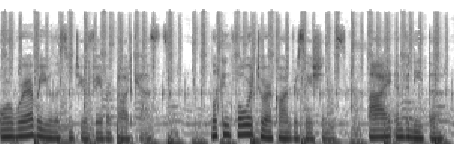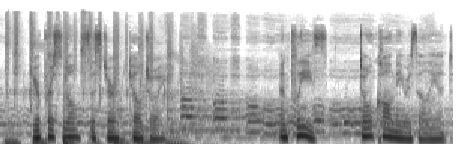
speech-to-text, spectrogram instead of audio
or wherever you listen to your favorite podcasts. Looking forward to our conversations. I am Vinita, your personal sister Killjoy. And please, don't call me resilient.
